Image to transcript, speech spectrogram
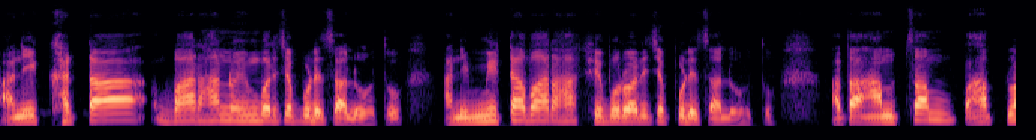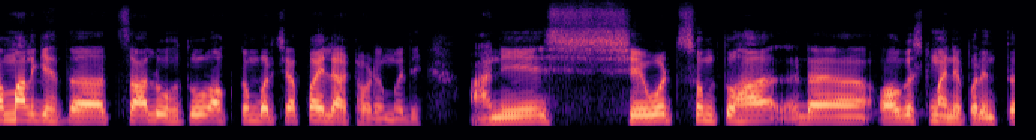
आणि खट्टा भार हा नोव्हेंबरच्या पुढे चालू होतो आणि मिठा भार हा फेब्रुवारीच्या पुढे चालू होतो. आता आमचा आपला माल घेता चालू होतो ऑक्टोबरच्या पहिल्या आठवड्यामध्ये. आणि शेवट संपतो हा ड- ऑगस्ट महिन्यापर्यंत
